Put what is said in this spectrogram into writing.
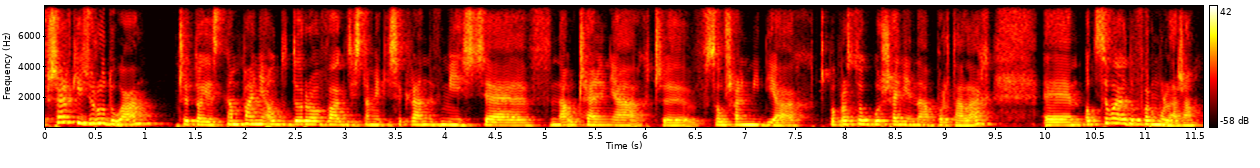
wszelkie źródła czy to jest kampania outdoorowa, gdzieś tam jakieś ekrany w mieście, w, na uczelniach, czy w social mediach, czy po prostu ogłoszenie na portalach, odsyłają do formularza.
